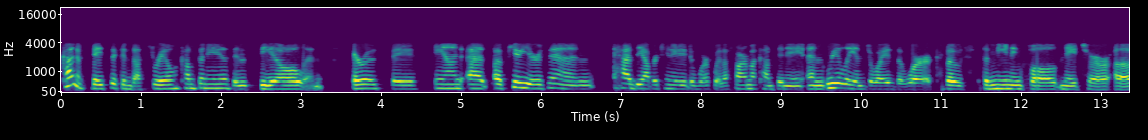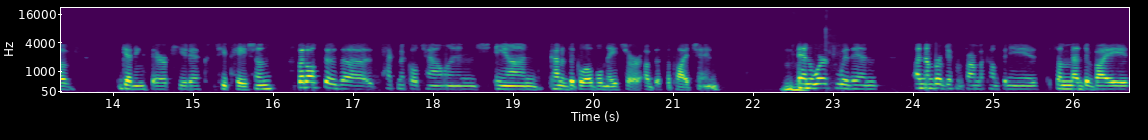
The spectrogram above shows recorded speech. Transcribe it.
kind of basic industrial companies in steel and aerospace. And at a few years in, had the opportunity to work with a pharma company and really enjoyed the work, both the meaningful nature of getting therapeutics to patients, but also the technical challenge and kind of the global nature of the supply chain. Mm-hmm. And worked within a number of different pharma companies, some med device,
